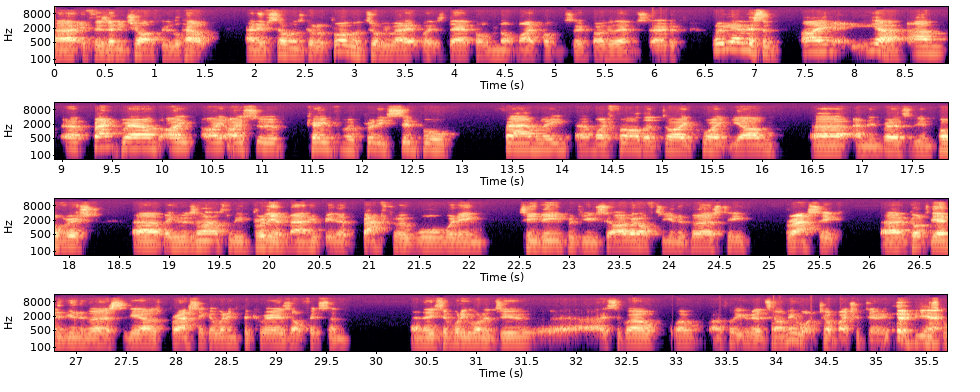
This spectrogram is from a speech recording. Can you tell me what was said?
uh, if there's any chance that it'll help. And if someone's got a problem talking about it, well, it's their problem, not my problem. So bugger them. So, but yeah, listen, I yeah, um, uh, background. I, I I sort of came from a pretty simple family. Uh, my father died quite young uh, and relatively impoverished. uh, but he was an absolutely brilliant man. He'd been a BAFTA award-winning TV producer. I went off to university, Brassic. Uh, got to the end of university. I was Brassic. I went into the careers office and and they said, "What do you want to do?" Uh, I said, "Well, well, I thought you were going to tell me what job I should do." yeah.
